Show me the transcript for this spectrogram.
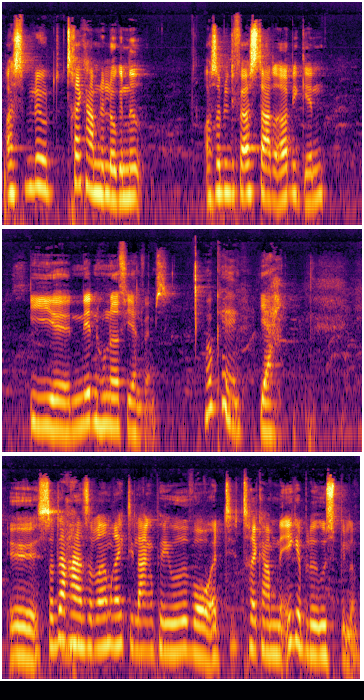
og så blev trekampene lukket ned. Og så blev de først startet op igen i øh, 1994. Okay. Ja. Øh, så der har altså været en rigtig lang periode, hvor at trekampene ikke er blevet udspillet.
